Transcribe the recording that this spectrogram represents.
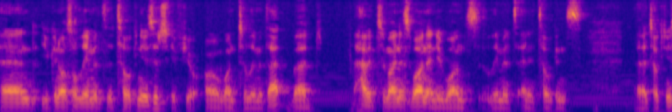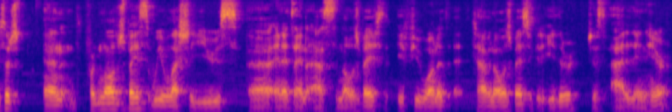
and you can also limit the token usage if you want to limit that, but have it to minus one and you won't limit any tokens, uh, token usage. And for the knowledge base, we will actually use uh, n8n as the knowledge base. If you wanted to have a knowledge base, you could either just add it in here,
